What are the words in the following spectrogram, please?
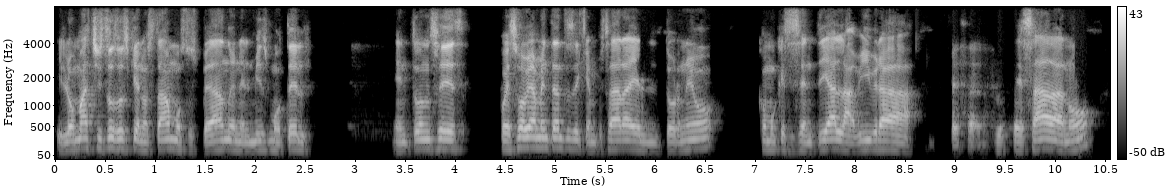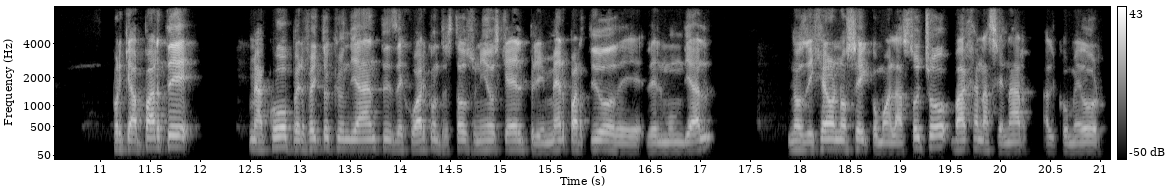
Y lo más chistoso es que nos estábamos hospedando en el mismo hotel. Entonces, pues obviamente antes de que empezara el torneo, como que se sentía la vibra pesada, ¿no? Porque aparte, me acuerdo perfecto que un día antes de jugar contra Estados Unidos, que era el primer partido del Mundial, nos dijeron, no sé, como a las 8 bajan a cenar al comedor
